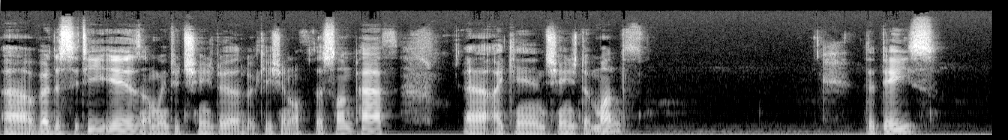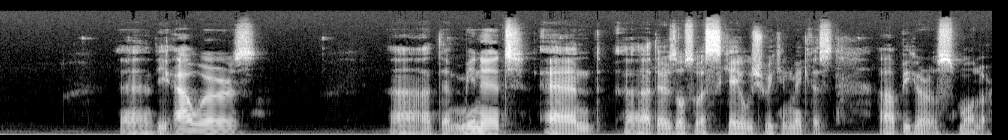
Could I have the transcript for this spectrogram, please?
where the city is. I'm going to change the location of the sun path. I can change the month, the days, uh, the hours, uh, the minute, and uh, there's also a scale which we can make this uh, bigger or smaller.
